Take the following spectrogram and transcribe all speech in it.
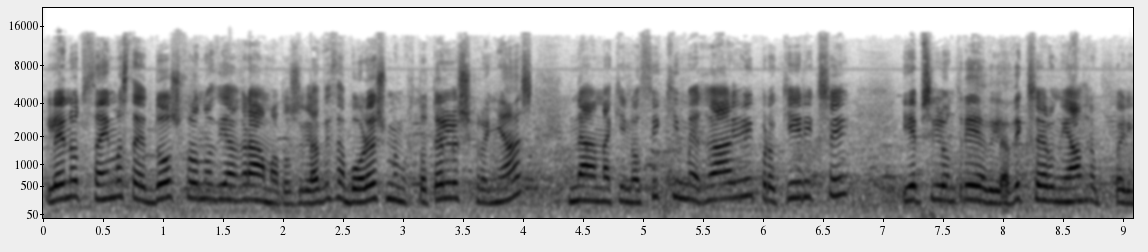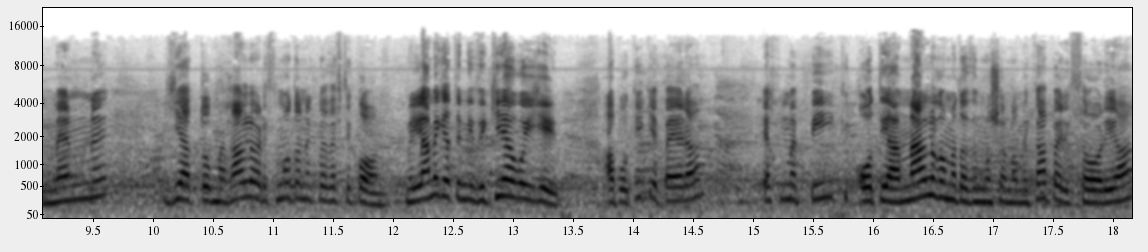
λένε ότι θα είμαστε εντός χρονοδιαγράμματος, δηλαδή θα μπορέσουμε μέχρι το τέλος της χρονιάς να ανακοινωθεί και η μεγάλη προκήρυξη, η ε3 δηλαδή, ξέρουν οι άνθρωποι που περιμένουν για το μεγάλο αριθμό των εκπαιδευτικών. Μιλάμε για την ειδική αγωγή. Από εκεί και πέρα έχουμε πει ότι ανάλογα με τα δημοσιονομικά περιθώρια,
